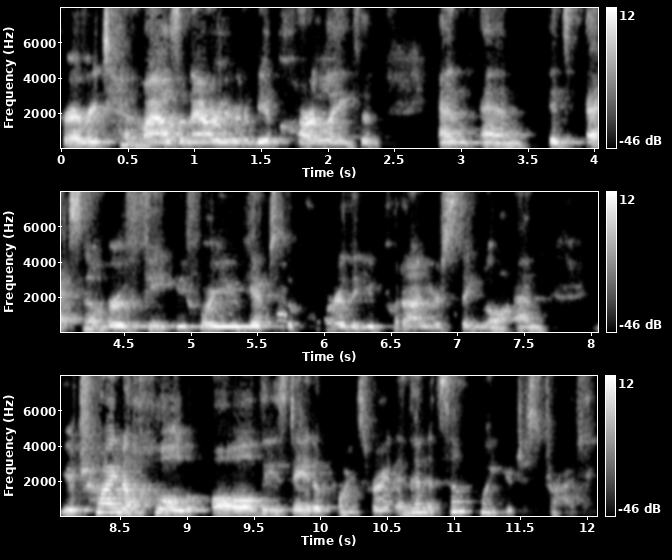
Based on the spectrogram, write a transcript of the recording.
for every 10 miles an hour you're going to be a car length and and and it's x number of feet before you get to the corner that you put on your signal and you're trying to hold all these data points, right? And then at some point, you're just driving.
